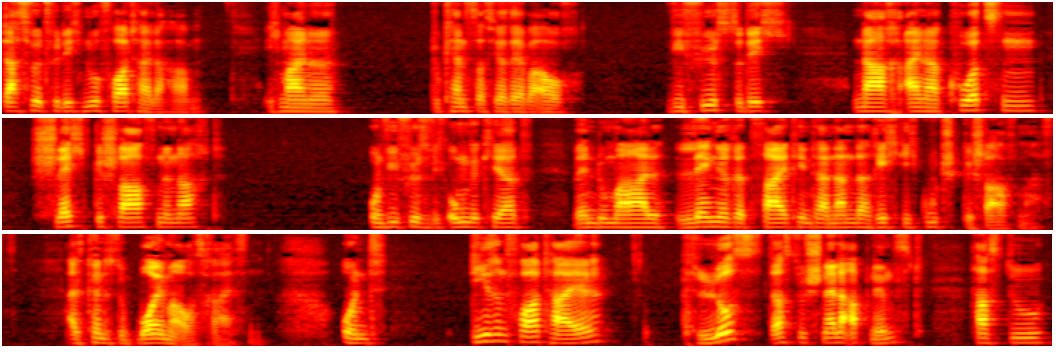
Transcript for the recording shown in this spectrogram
das wird für dich nur Vorteile haben. Ich meine, du kennst das ja selber auch. Wie fühlst du dich nach einer kurzen, schlecht geschlafenen Nacht? Und wie fühlst du dich umgekehrt, wenn du mal längere Zeit hintereinander richtig gut geschlafen hast. Als könntest du Bäume ausreißen. Und diesen Vorteil plus, dass du schneller abnimmst, hast du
